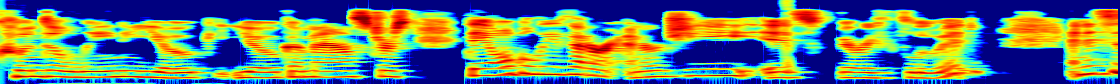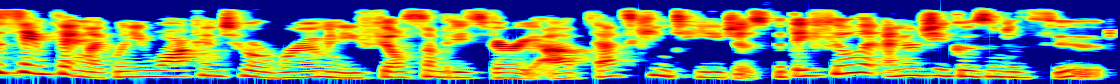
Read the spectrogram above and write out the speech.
Kundalini yoga, yoga masters. They all believe that our energy is very fluid. And it's the same thing. Like when you walk into a room and you feel somebody's very up, that's contagious, but they feel that energy goes into the food.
